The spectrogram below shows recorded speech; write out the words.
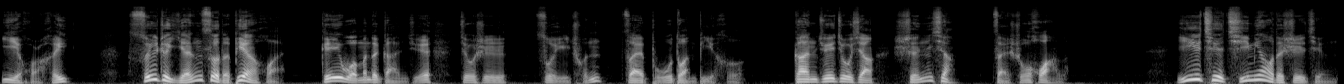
一会儿黑，随着颜色的变换，给我们的感觉就是嘴唇在不断闭合，感觉就像神像在说话了。一切奇妙的事情，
